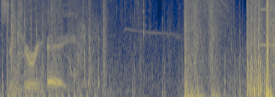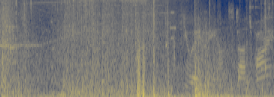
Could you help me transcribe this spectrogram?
Securing A. UAV on standby.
